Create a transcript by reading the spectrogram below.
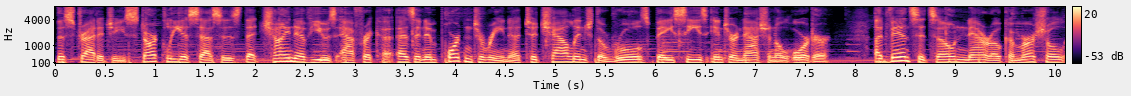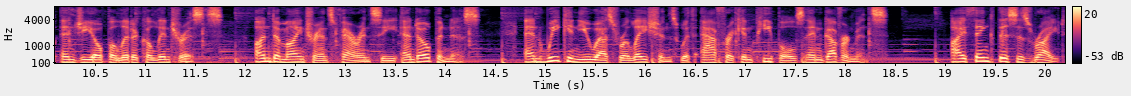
the strategy starkly assesses that China views Africa as an important arena to challenge the rules-based international order, advance its own narrow commercial and geopolitical interests, undermine transparency and openness, and weaken U.S. relations with African peoples and governments. I think this is right.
